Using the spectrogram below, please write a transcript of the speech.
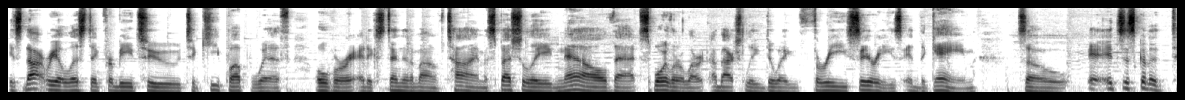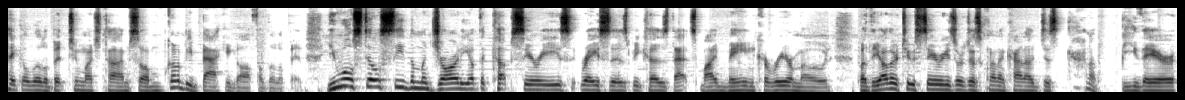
it's not realistic for me to to keep up with over an extended amount of time, especially now that spoiler alert, I'm actually doing 3 series in the game so it's just going to take a little bit too much time, so I'm going to be backing off a little bit. You will still see the majority of the Cup Series races because that's my main career mode, but the other two series are just going to kind of just kind of be there,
